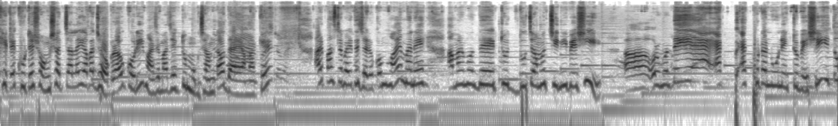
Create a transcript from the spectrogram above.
খেটে খুঁটে সংসার চালাই, আবার ঝগড়াও করি। মাঝে মাঝে একটু মুখ ঝামটাও দেয় আমাকে। আর পাঁচটা বাড়িতে যেরকম হয় মানে আমার মধ্যে একটু দু চামচ চিনি বেশি ওর মধ্যে এক এক ফোঁটা নুন একটু বেশি, তো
